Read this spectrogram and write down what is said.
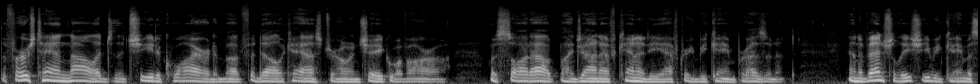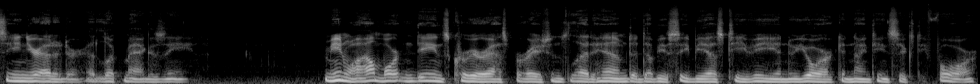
The first hand knowledge that she'd acquired about Fidel Castro and Che Guevara was sought out by John F. Kennedy after he became president, and eventually she became a senior editor at Look magazine. Meanwhile, Morton Dean's career aspirations led him to WCBS TV in New York in 1964,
